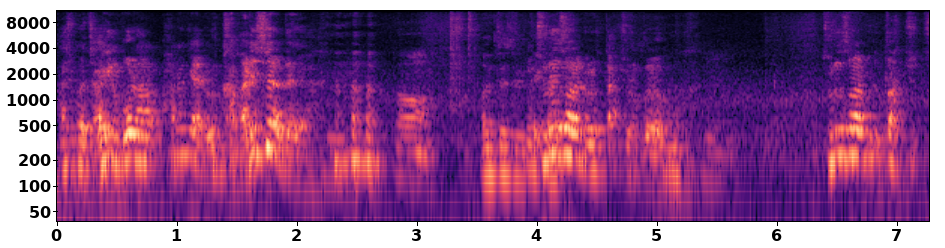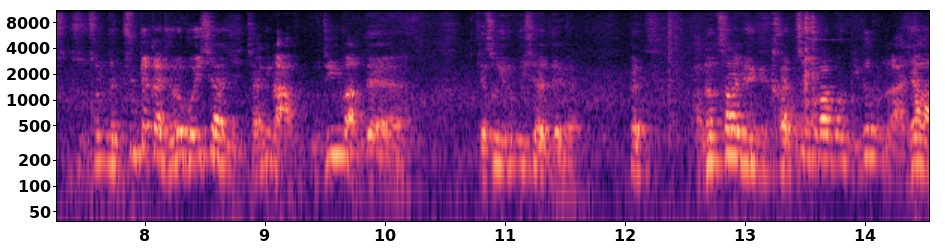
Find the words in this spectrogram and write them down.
다시 말해 자기는 뭘 하- 하는 게 아니라 가만히 있어야 돼. 어. 언제 줄 때? 주는 사람이 딱 주는 거라고. 주는 사람이 딱 주, 주, 주는데 줄 때까지 이러고 있어야지. 자기는 안 움직이면 안 돼. 계속 이러고 있어야 돼. 그러니까 받는 사람이 이렇게 같이 가면 이건 아니야.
